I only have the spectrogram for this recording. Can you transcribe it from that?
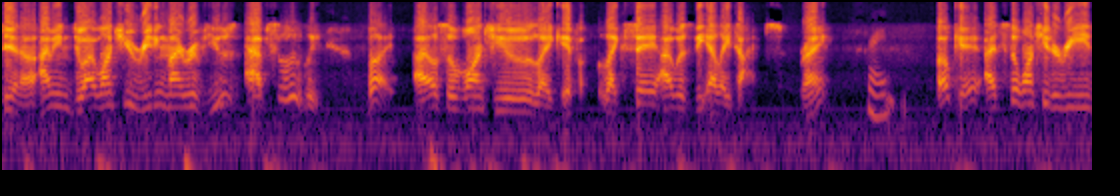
you know, I mean, do I want you reading my reviews? Absolutely. But I also want you like if like say I was the LA Times, right? Right. Okay, I'd still want you to read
